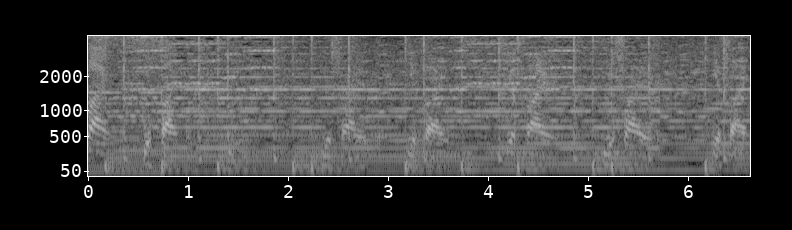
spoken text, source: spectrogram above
fired. You're fired. You're fired. You're fired. You're fired. You're fired. You're fired.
